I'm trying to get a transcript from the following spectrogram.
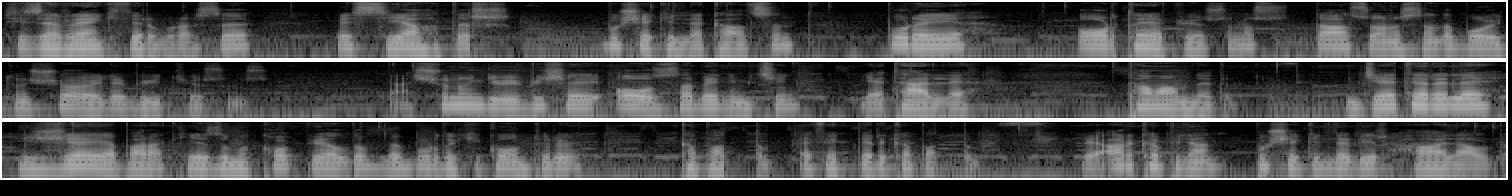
size renktir burası ve siyahtır. Bu şekilde kalsın. Burayı orta yapıyorsunuz. Daha sonrasında da boyutunu şöyle büyütüyorsunuz. Yani şunun gibi bir şey olsa benim için yeterli. Tamam dedim. CTRL J yaparak yazımı kopyaladım ve buradaki kontürü kapattım. Efektleri kapattım. Ve arka plan bu şekilde bir hal aldı.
